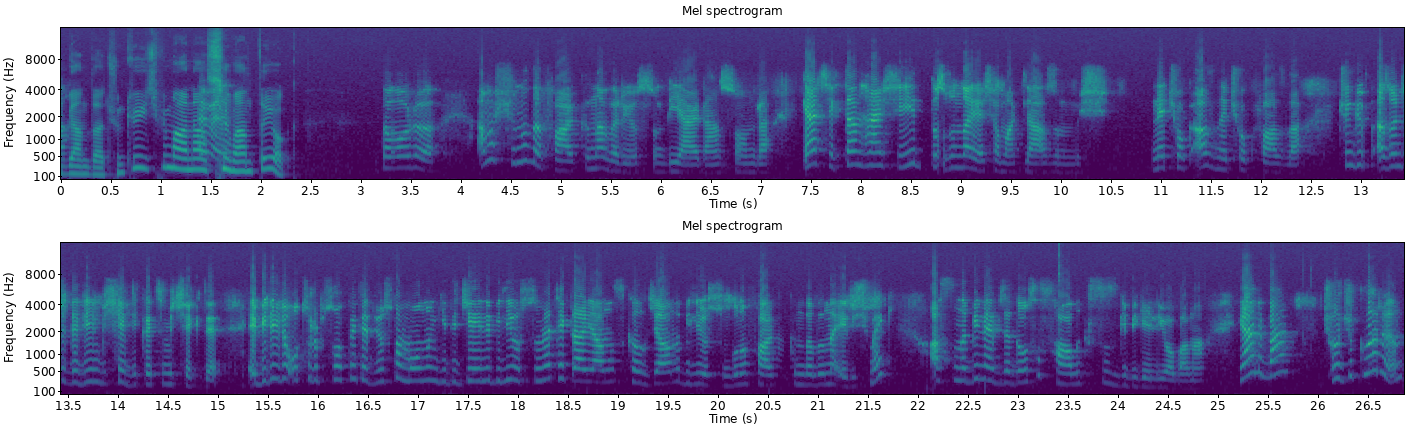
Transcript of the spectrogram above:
aslında. bir anda. Çünkü hiçbir manası Evet. mantığı yok. Doğru. Ama şunu da farkına varıyorsun bir yerden sonra. Gerçekten her şeyi dozunda yaşamak lazımmış. Ne çok az ne çok fazla. Çünkü az önce dediğin bir şey dikkatimi çekti. E biriyle oturup sohbet ediyorsun ama onun gideceğini biliyorsun ve tekrar yalnız kalacağını biliyorsun. Bunun farkındalığına erişmek aslında bir nebze de olsa sağlıksız gibi geliyor bana. Yani ben çocukların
